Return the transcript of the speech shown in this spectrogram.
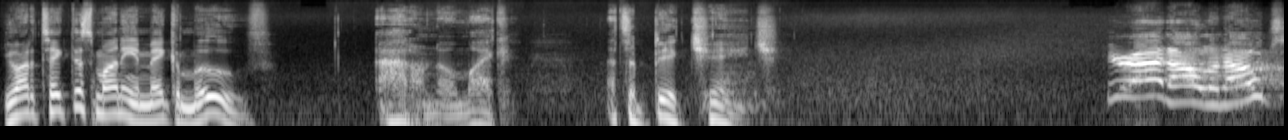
You ought to take this money and make a move. I don't know, Mike. That's a big change. You're right, Hall & Oates.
